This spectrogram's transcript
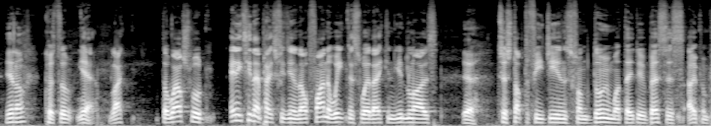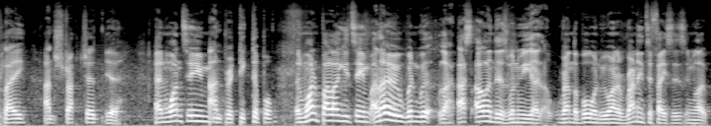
you know. Because the yeah, like the Welsh would any team that plays Fijian, they'll find a weakness where they can utilise Yeah. to stop the Fijians from doing what they do best is open play, unstructured, Yeah. And one team unpredictable. and one Palangi team. I know when we like us Islanders when we uh, run the ball and we want to run into faces and we're like,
